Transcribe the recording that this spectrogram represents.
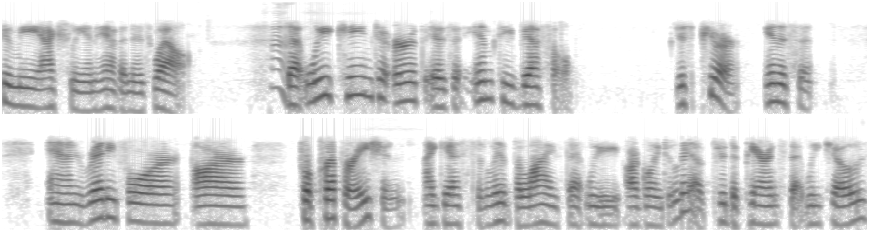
to me actually in heaven as well. Hmm. That we came to earth as an empty vessel, just pure, innocent, and ready for our for preparation, I guess, to live the life that we are going to live through the parents that we chose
